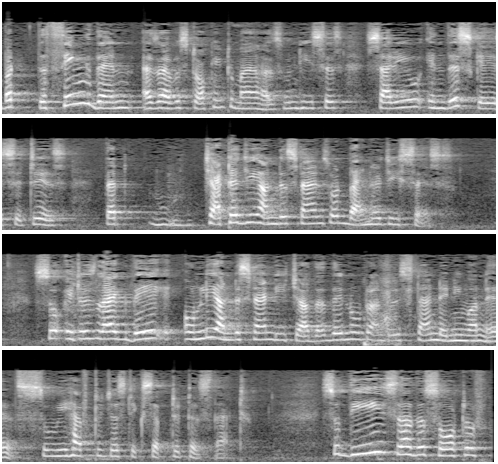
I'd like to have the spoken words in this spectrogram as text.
But the thing then, as I was talking to my husband, he says, Saryu, in this case it is that Chatterjee understands what Banerjee says. So it is like they only understand each other, they don't understand anyone else. So we have to just accept it as that. So these are the sort of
